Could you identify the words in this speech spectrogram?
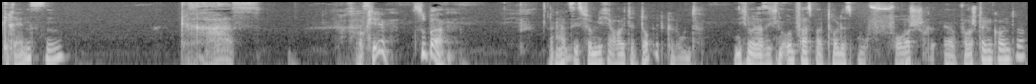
Grenzen. Krass. Okay, super. Dann hat es sich für mich ja heute doppelt gelohnt. Nicht nur, dass ich ein unfassbar tolles Buch äh, vorstellen konnte,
